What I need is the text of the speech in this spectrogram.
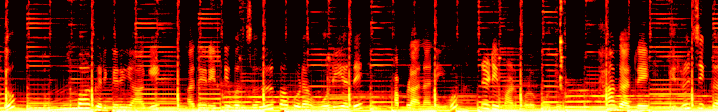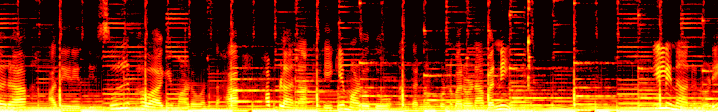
ಇದು. ತುಂಬಾ ಗರಿಗರಿಯಾಗಿ ಅದೇ ರೀತಿ ಒಂದು ಸ್ವಲ್ಪ ಕೂಡ ಒಡೆಯದೆ ಹಪ್ಪಳನ ನೀವು ರೆಡಿ ಮಾಡ್ಕೊಳ್ಬೋದು. ಹಾಗಾದ್ರೆ ರುಚಿಕರ, ಅದೇ ರೀತಿ ಸುಲಭವಾಗಿ ಮಾಡುವಂತಹ ಹಪ್ಪಳನ ಹೇಗೆ ಮಾಡೋದು ಅಂತ ನೋಡ್ಕೊಂಡು ಬರೋಣ. ಬನ್ನಿ. ಇಲ್ಲಿ ನಾನು ನೋಡಿ,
